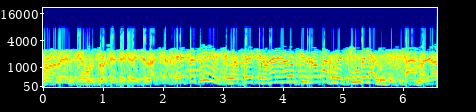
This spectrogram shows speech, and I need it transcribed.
Vamos a ver, ¿qué hurto es ese que dice el acta? Tres patines, señor juez, que nos ha dejado sin ropa a Rudecindo y a mí. Vamos, no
